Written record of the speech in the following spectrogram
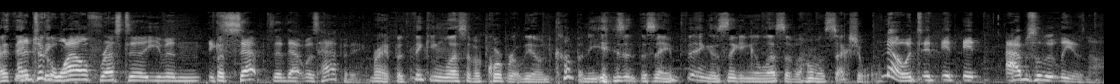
I think And it took think- a while for us to even accept that that was happening. Right, but thinking less of a corporately owned company isn't the same thing as thinking less of a homosexual. No, it, it, it, it absolutely is not.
